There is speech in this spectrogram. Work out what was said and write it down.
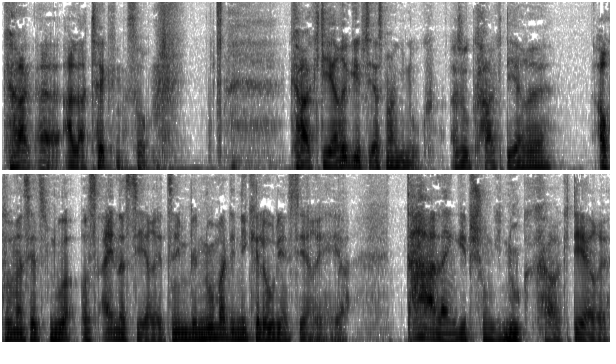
Charak äh, à la Tekken, so. Charaktere gibt es erstmal genug. Also Charaktere, auch wenn man es jetzt nur aus einer Serie, jetzt nehmen wir nur mal die Nickelodeon-Serie her. Da allein gibt es schon genug Charaktere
